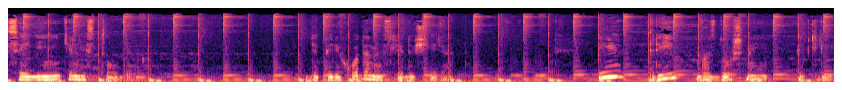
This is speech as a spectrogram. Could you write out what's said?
соединительный столбик для перехода на следующий ряд и 3 воздушные петли.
